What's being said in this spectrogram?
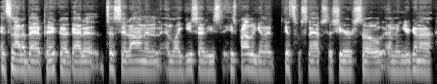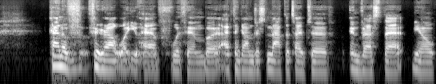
it's not a bad pick, a guy to, to sit on and, and like you said, he's he's probably gonna get some snaps this year. So I mean you're gonna kind of figure out what you have with him. But I think I'm just not the type to invest that, you know,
